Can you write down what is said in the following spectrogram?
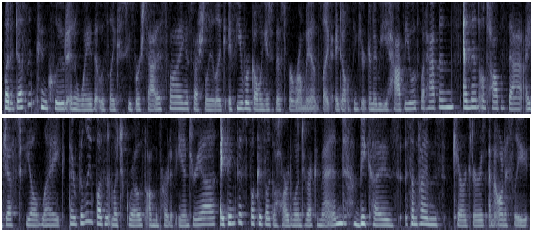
but it doesn't conclude in a way that was like super satisfying, especially like if you were going into this for romance, like I don't think you're gonna be happy with what happens. And then on top of that, I just feel like there really wasn't much growth on the part of Andrea. I think this book is like a hard one to recommend because sometimes characters, and honestly,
